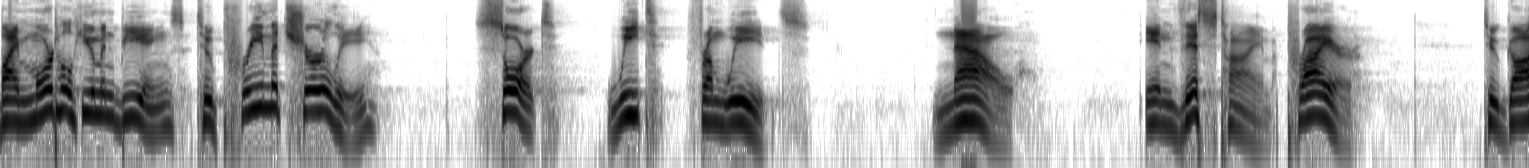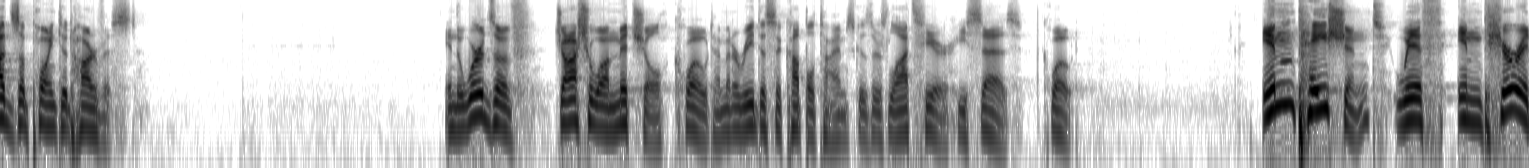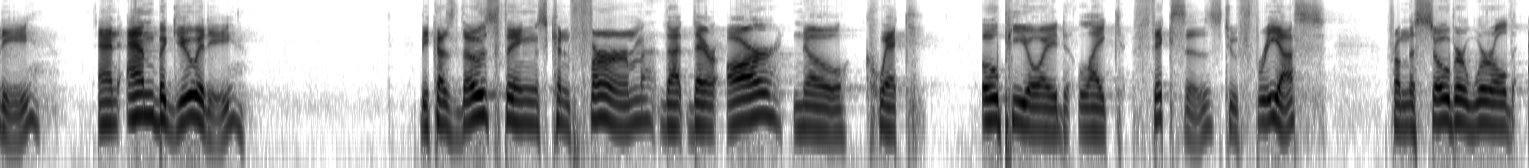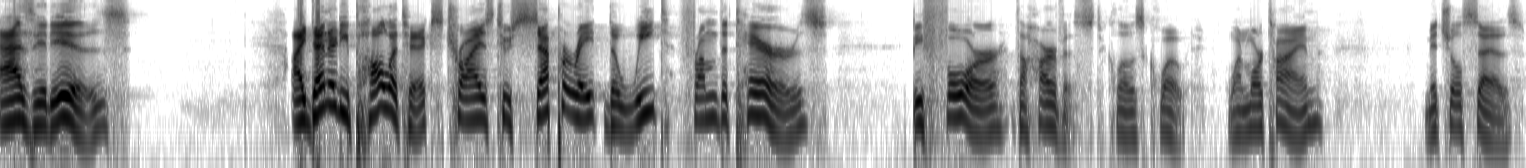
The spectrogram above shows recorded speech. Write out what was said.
by mortal human beings to prematurely sort wheat from weeds now, in this time, prior to God's appointed harvest. In the words of Joshua Mitchell, quote, I'm going to read this a couple times because there's lots here. He says, quote, impatient with impurity and ambiguity, because those things confirm that there are no quick opioid like fixes to free us from the sober world as it is. Identity politics tries to separate the wheat from the tares before the harvest. Close quote. One more time, Mitchell says,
